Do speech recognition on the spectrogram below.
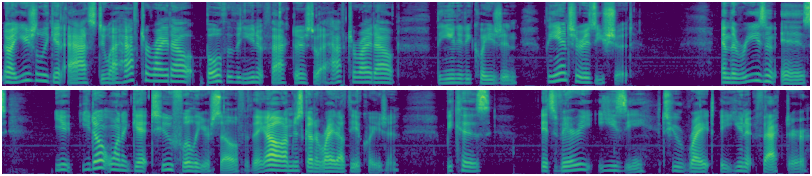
Now, I usually get asked, do I have to write out both of the unit factors? Do I have to write out the unit equation? The answer is you should. And the reason is you, you don't want to get too full of yourself and think, oh, I'm just going to write out the equation. Because it's very easy to write a unit factor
